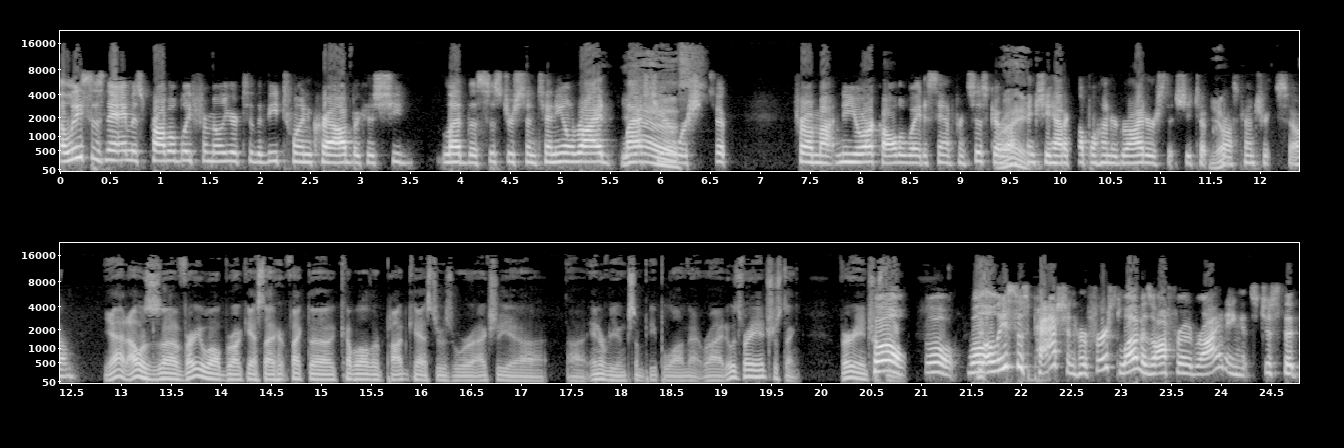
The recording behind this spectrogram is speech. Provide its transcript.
Alisa's name is probably familiar to the V Twin crowd because she led the Sister Centennial ride last year, where she took from uh, New York all the way to San Francisco. Right. I think she had a couple hundred riders that she took Yep. cross country. So Yeah, that was uh, very well broadcast. I, in fact, a couple other podcasters were actually uh, uh, interviewing some people on that ride. It was very interesting. Very interesting. cool, cool. Well, Alisa's passion, her first love is off road riding. It's just that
